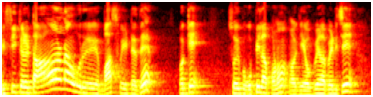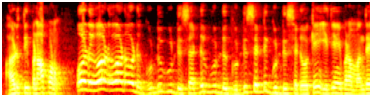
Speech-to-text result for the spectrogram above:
டிஃபிகல்ட்டான ஒரு பாஸ் ஃபைட் அது. ஓகே ஸோ இப்போ ஒப்பிலா போனோம். ஓகே ஒப்பிலா போயிடுச்சு. அடுத்து இப்போ நான் போனோம். ஓடு ஓடு ஓடு ஓடு. குட்டு குட்டு சட்டு குட்டு குட்டு செட்டு குட்டு செட்டு. ஓகே இதையும் இப்போ நம்ம வந்து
